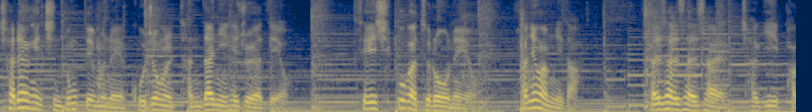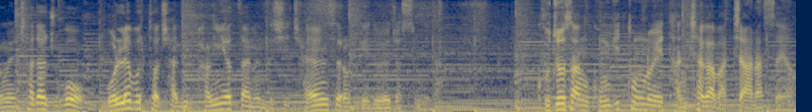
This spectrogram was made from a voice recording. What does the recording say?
차량의 진동 때문에 고정을 단단히 해줘야 돼요. 새 식구가 들어오네요. 환영합니다. 살살살살 자기 방을 찾아주고 원래부터 자기 방이었다는 듯이 자연스럽게 놓여졌습니다. 구조상 공기 통로의 단차가 맞지 않았어요.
